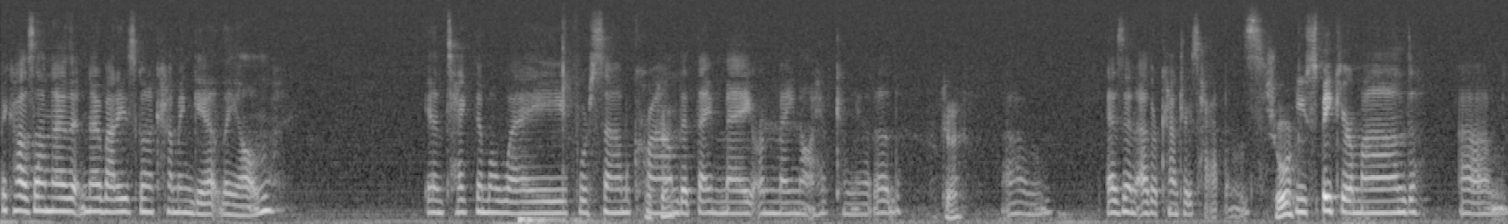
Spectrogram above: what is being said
because I know that nobody's going to come and get them and take them away for some crime Okay. that they may or may not have committed Okay, um, as in other countries happens. Sure. You speak your mind, um,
